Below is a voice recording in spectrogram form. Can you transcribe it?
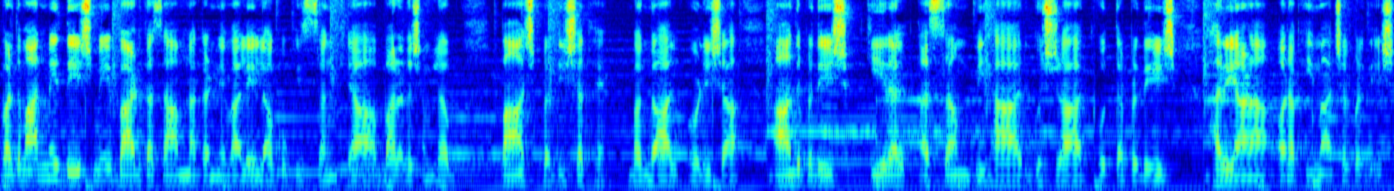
वर्तमान में देश में बाढ़ का सामना करने वाले इलाकों की संख्या बारह दशमलव पाँच प्रतिशत है। बंगाल, ओडिशा, आंध्र प्रदेश, केरल, असम, बिहार, गुजरात, उत्तर प्रदेश, हरियाणा और अब हिमाचल प्रदेश।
